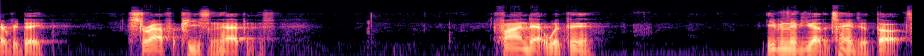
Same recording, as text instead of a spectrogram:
every day. Strive for peace and happiness. Find that within. Even if you have to change your thoughts.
